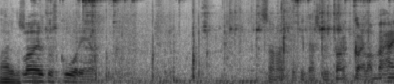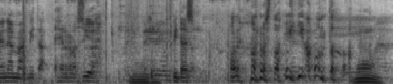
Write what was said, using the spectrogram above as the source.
laihdutus. Laihdutuskuuri ja sanoi, että pitäisi kyllä tarkkailla vähän enemmän mitä herra syö. Mm. Pitäisi あれ話したらいいコント。うん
